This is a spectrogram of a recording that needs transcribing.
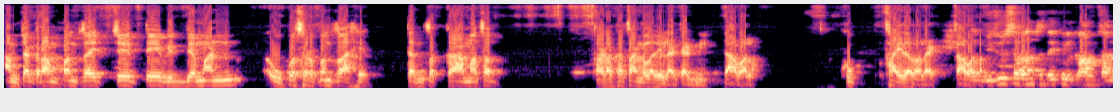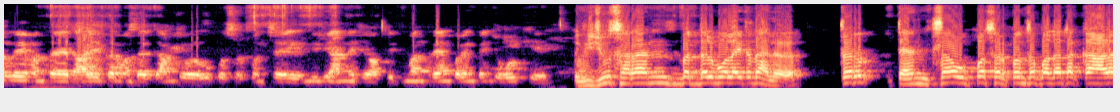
आमच्या ग्रामपंचायतचे ते विद्यमान उपसरपंच आहेत. त्यांचा कामाचा तडाखा चांगला दिलाय त्यांनी गावाला. खूप फायदा झालाय गावाला. विजू सरांचं देखील काम चांगलं आहे म्हणतायत आळेकर म्हणतायत की आमचे उपसरपंच निधी आणण्याच्या बाबतीत मंत्र्यांपर्यंत त्यांची ओळखी आहे. विजू सरांबद्दल बोलायचं झालं तर त्यांचा उपसरपंच पदाचा काळ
